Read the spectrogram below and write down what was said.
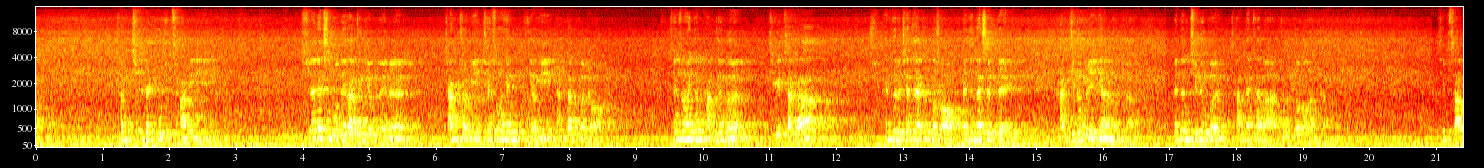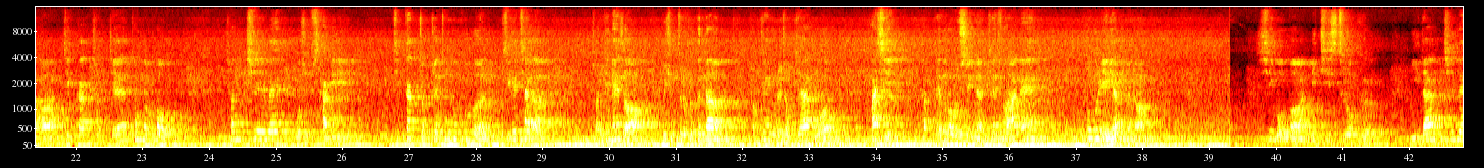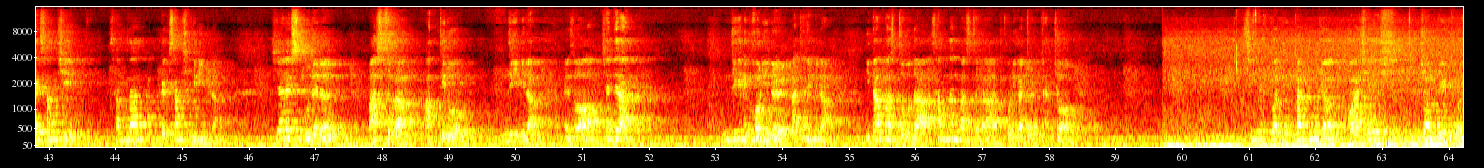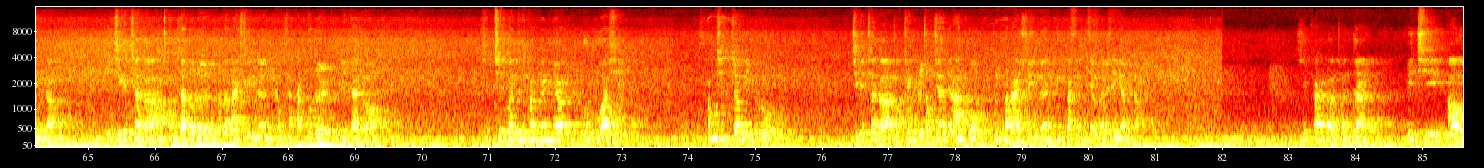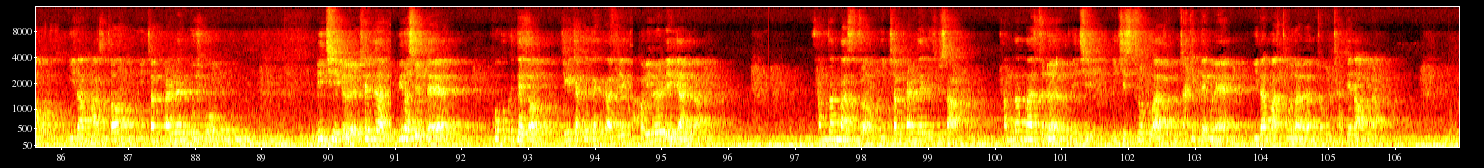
1754mm CRX 모델 같은 경우에는 장점이 최소 회전 반경이 작다는 거죠. 최소 회전 반경은 지게차가 핸들을 최대한 끊어서 회전했을 때 간지름을 얘기하는 겁니다. 회전 지름은 3m가 조금 넘어갑니다. 14번 직각 적재 통로폭 1754mm 직각 적재 통로폭은 지게차가 전진해서 90도로 꺾은 다음 적재물을 적재하고 다시 되돌아올 수 있는 최소한의 폭을 얘기하는 거죠. 15번 리치 스트로크 2단 730 3단 630mm입니다. CRX 모델은 마스트가 앞뒤로 움직입니다. 그래서 최대한 움직이는 거리를 나타냅니다. 2단 마스터보다 3단 마스터가 거리가 조금 작죠. 16번 등판 능력 구하시 10.1km입니다. 이 지게차가 경사로를 올라갈 수 있는 경사 각도를 얘기하죠. 17번 등판 능력 무구하시 30.2% 지게차가 적재물을 적재하지 않고 등판할 수 있는 등판 능력을 얘기합니다. 18번 전장 리치 아웃 2단 마스터 2855 리치를 최대한 밀었을 때 포크 끝에서 지게차 끝에까지 거리를 얘기합니다. 3단 마스터 2824 3단 마스터는 리치, 리치 스트로크가 조금 작기 때문에 2단 마스터보다는 조금 작게 나옵니다.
